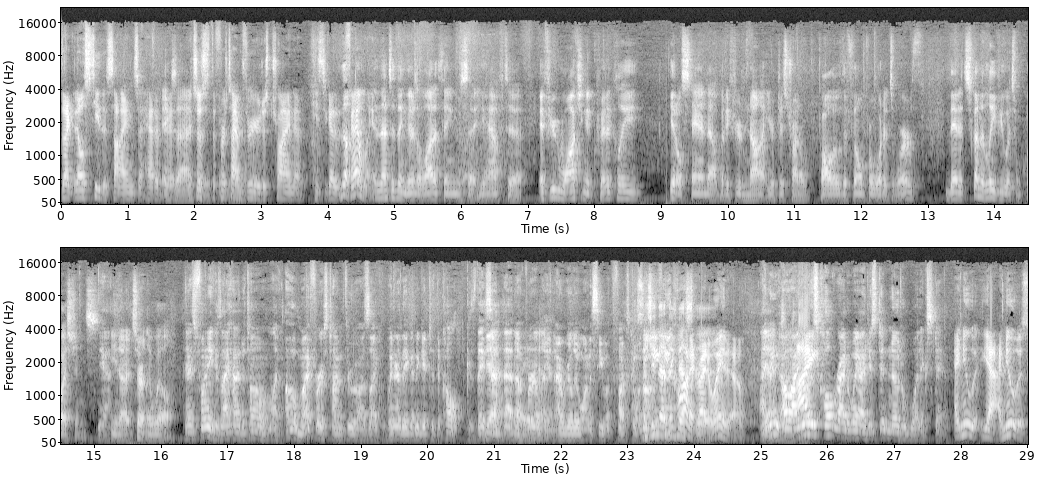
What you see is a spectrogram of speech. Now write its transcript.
like they'll see the signs ahead of it. It's just the first time through, you're just trying to piece together the No, family. And that's the thing. There's a lot of things that you have to. If you're watching it critically, it'll stand out. But if you're not, you're just trying to follow the film for what it's worth. Then it's going to leave you with some questions. Yeah. You know, it certainly will. And it's funny because I had to tell them like, oh, my first time through, I was like, when are they going to get to the cult? Because they Yeah. set that up Yeah, early, yeah. and I really want to see what the fuck's going So on. see, you, you caught that's it right the- away though. I Yeah, knew, oh, I knew it was cult right away. I just didn't know to what extent. I knew, yeah, I knew it was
